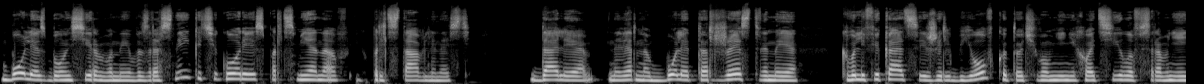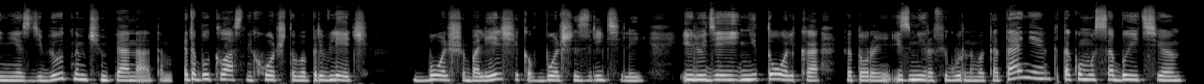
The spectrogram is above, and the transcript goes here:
более сбалансированные возрастные категории спортсменов, их представленность. Далее, наверное, более торжественные квалификации жеребьевка, то, чего мне не хватило в сравнении с дебютным чемпионатом. Это был классный ход, чтобы привлечь больше болельщиков, больше зрителей и людей не только, которые из мира фигурного катания к такому событию.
